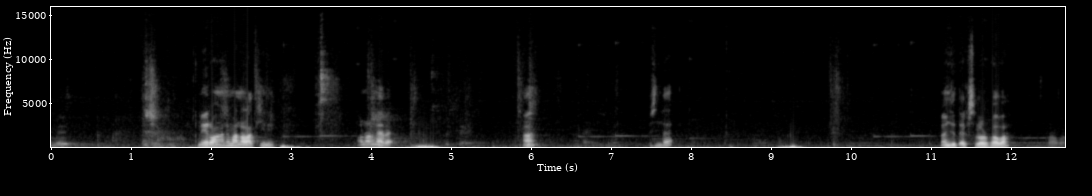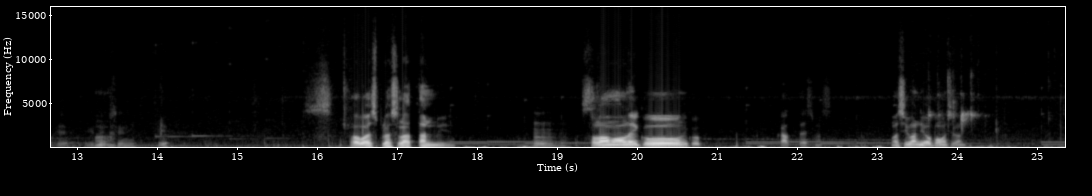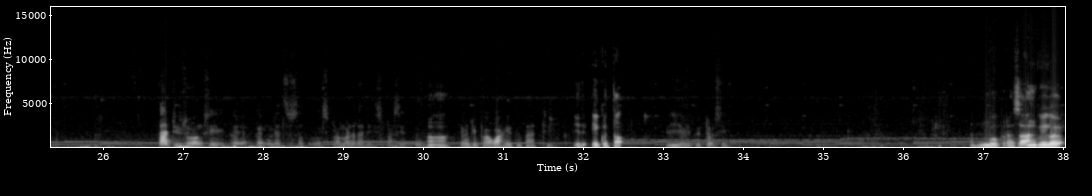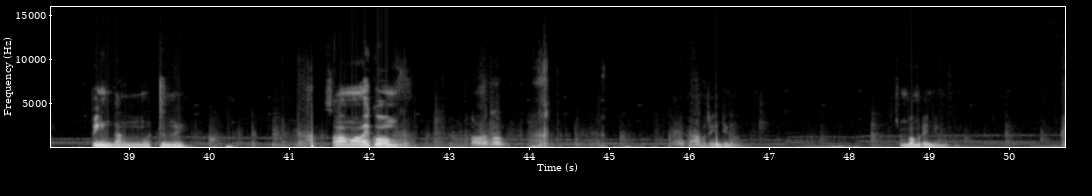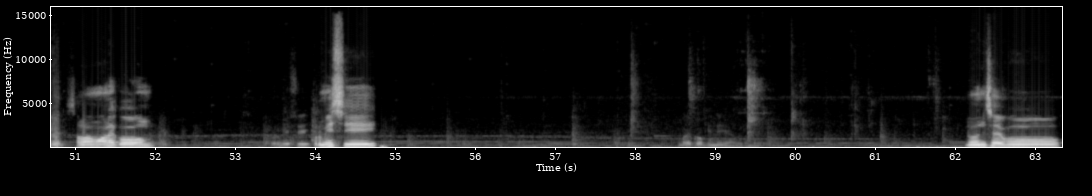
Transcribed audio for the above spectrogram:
Amit. Ini ruangannya mana lagi nih? Ono nerek hah? Wis entek lanjut explore bawah. Bawah ya itu Ah. sini. Bawah sebelah selatan nih ya. Hmm. Assalamualaikum. Kates mas. Mas Iwan ya apa Mas Iwan? tadi doang sih kayak kayak ngeliat sesuatu sebelah mana tadi sebelah situ. Heeh. yang di bawah itu tadi. Itu ikut tok? Iya itu dok sih. Tapi mbok perasaan gue kayak pingin dan mudun nih Assalamualaikum. Assalamualaikum. Merinding. Sumpah merinding. Assalamualaikum. Permisi. Permisi. Assalamualaikum. Ini ya Nun sewu.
